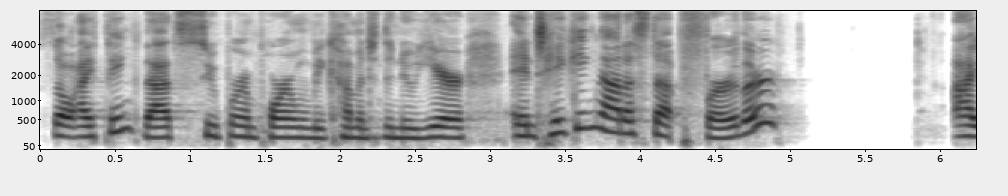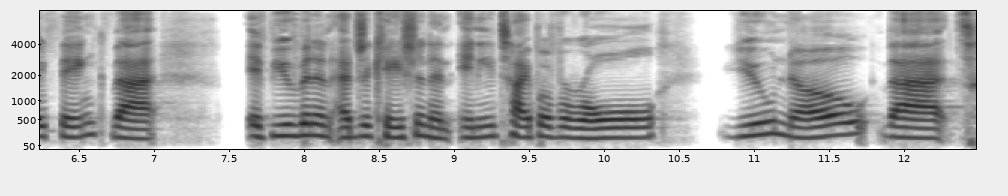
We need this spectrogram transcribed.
So I think that's super important when we come into the new year. And taking that a step further, I think that if you've been in education in any type of a role, you know that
